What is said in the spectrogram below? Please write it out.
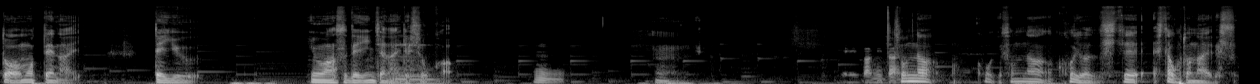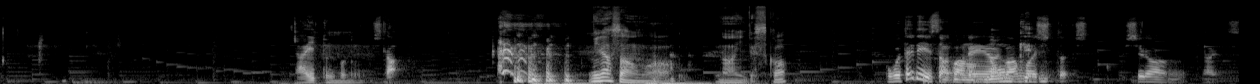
とは思ってないっていうニュアンスでいいんじゃないでしょうか。うん。うん。映画みたいな。そんな恋、そんな恋はして、したことないです。ないということでした。皆さんはないんですか？僕、テリーさんの恋愛があんまり知知らんないです。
